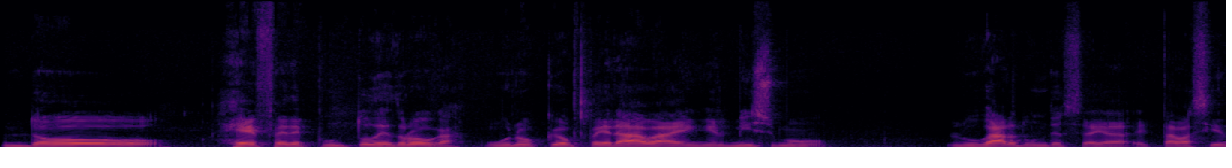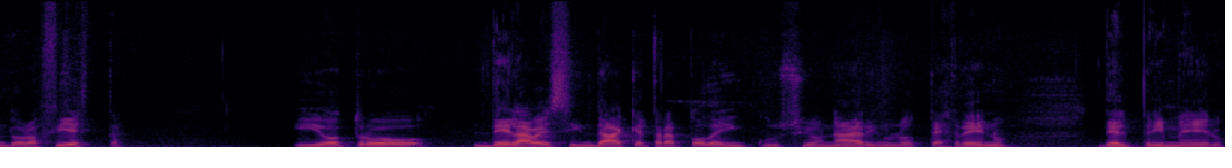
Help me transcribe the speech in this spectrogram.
dos jefes de punto de droga, uno que operaba en el mismo lugar donde se estaba haciendo la fiesta y otro de la vecindad que trató de incursionar en los terrenos del primero.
